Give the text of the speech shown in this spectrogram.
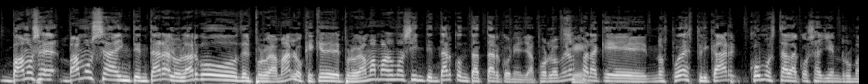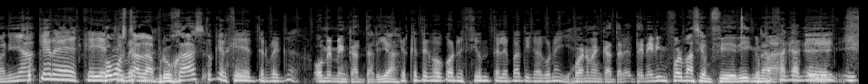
Vamos a, vamos a intentar a lo largo del programa, lo que quede del programa, vamos a intentar contactar con ella, por lo menos Sí. para que nos pueda explicar cómo está la cosa allí en Rumanía. ¿Tú quieres que ella ¿Cómo intervenga? están las brujas? ¿Tú quieres que ella intervenga? Hombre, me encantaría. Yo es que tengo conexión telepática con ella. Bueno, me encantaría tener información Lo que fidedigna. pasa que aquí eh, y-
